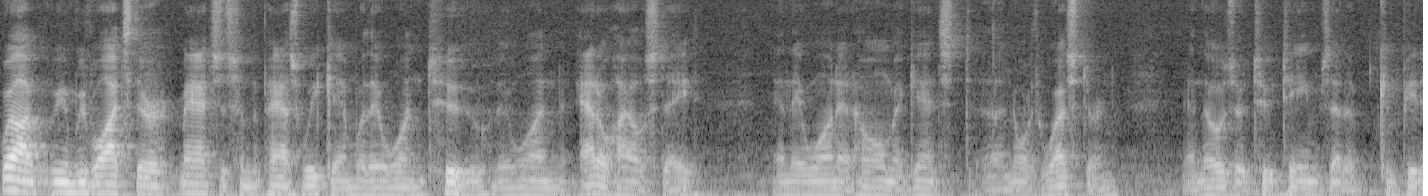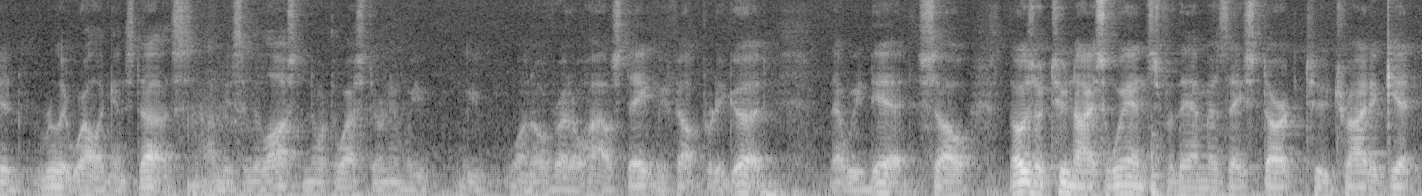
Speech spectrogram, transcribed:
Well, I mean, we've watched their matches from the past weekend where they won two. They won at Ohio State and they won at home against uh, Northwestern. And those are two teams that have competed really well against us. Obviously, we lost to Northwestern and we, we won over at Ohio State. We felt pretty good that we did. So those are two nice wins for them as they start to try to get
